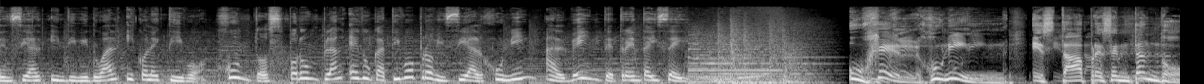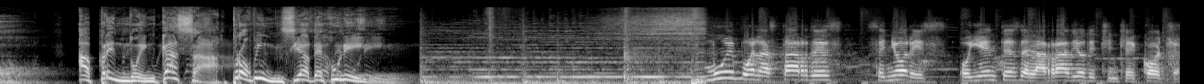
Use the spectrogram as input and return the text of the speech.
potencial individual y colectivo. Juntos por un plan educativo provincial Junín al 2036. UGEL Junín está presentando Aprendo en Casa, provincia de Junín. Muy buenas tardes, señores oyentes de la radio de Chinchecocha.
